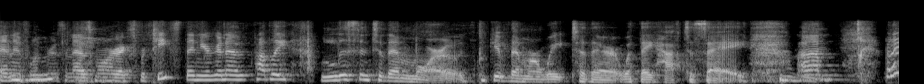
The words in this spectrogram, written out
And if one person has more expertise, then you're going to probably listen to them more, give them more weight to their what they have to say. Um, but I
